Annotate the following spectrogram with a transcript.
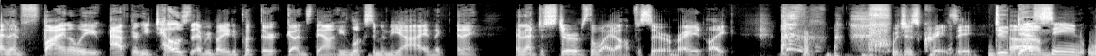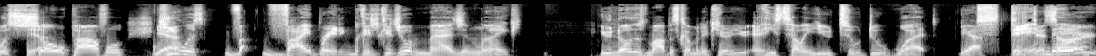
and then finally after he tells everybody to put their guns down he looks him in the eye and the, and the, and that disturbs the white officer, right? Like, which is crazy. Dude, that Um, scene was yeah. so powerful. Yeah. He was vi- vibrating because could you imagine, like, you know, this mob is coming to kill you, and he's telling you to do what? Yeah. Stand to disarm, there?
